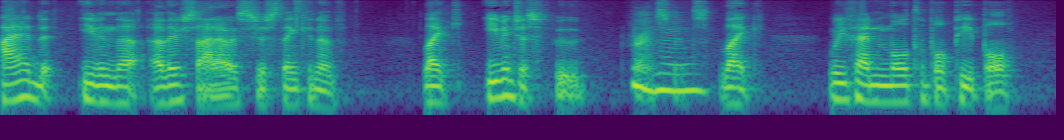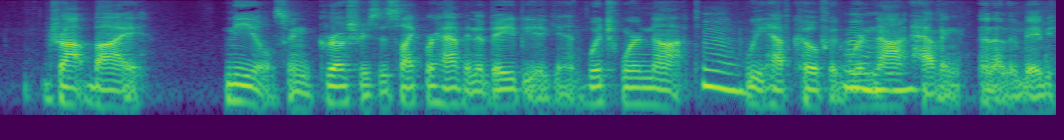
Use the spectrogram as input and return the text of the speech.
I had even the other side. I was just thinking of, like, even just food, for mm-hmm. instance. Like, we've had multiple people drop by meals and groceries. It's like we're having a baby again, which we're not. We have COVID. We're not having another baby.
